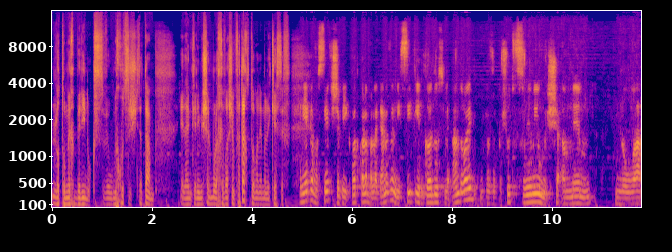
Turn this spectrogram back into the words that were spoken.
לא תומך בלינוקס והוא מחוץ לשיטתם, אלא אם כן הם ישלמו לחברה שמפתחת אותו מלא מלא כסף. אני אגב אוסיף שבעקבות כל הבלאגן הזה ניסיתי את גודוס לאנדרואיד, וזה פשוט פרימיום משעמם נורא.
